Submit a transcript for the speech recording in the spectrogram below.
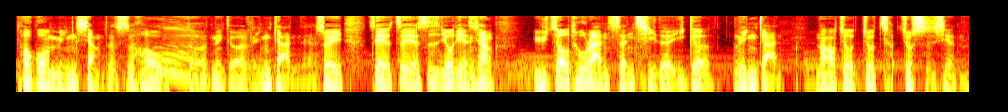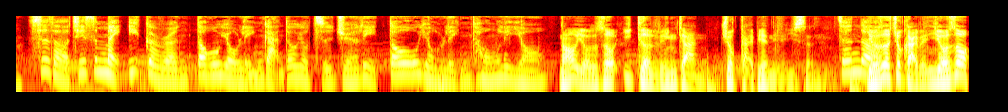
透过冥想的时候的那个灵感的，嗯，所以这也这也是有点像宇宙突然神奇的一个灵感。然后就就就实现了。是的，其实每一个人都有灵感，都有直觉力，都有灵通力哦。然后有的时候一个灵感就改变你的一生，真的。有时候就改变，有时候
